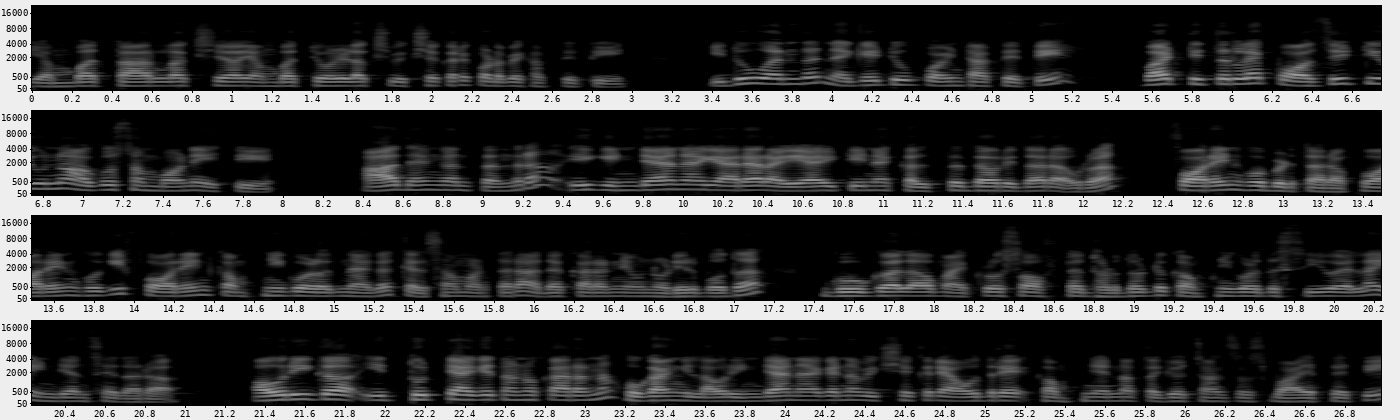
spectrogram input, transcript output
ಎಂಬತ್ತಾರು ಲಕ್ಷ, ಎಂಬತ್ತೇಳು ಲಕ್ಷ ವೀಕ್ಷಕರೇ ಕೊಡಬೇಕಾಗ್ತೈತಿ. ಇದು ಒಂದು ನೆಗೆಟಿವ್ ಪಾಯಿಂಟ್ ಆಗ್ತೈತಿ. ಬಟ್ ಇದ್ರಲ್ಲೇ ಪಾಸಿಟಿವ್ನು ಆಗೋ ಸಂಭಾವನೆ ಐತಿ. ಅದು ಹೆಂಗಂತಂದ್ರೆ ಈಗ ಇಂಡಿಯಾನಾಗ ಯಾರ್ಯಾರು ಐ ಐ ಟಿನಾಗ ಕಲ್ತದವ್ರು ಇದ್ದಾರೆ ಅವ್ರು ಫಾರಿನ್ಗೆ ಹೋಗ್ಬಿಡ್ತಾರೆ. ಫಾರಿನ್ಗೆ ಹೋಗಿ ಫಾರಿನ್ ಕಂಪ್ನಿಗಳನ್ನಾಗ ಕೆಲಸ ಮಾಡ್ತಾರೆ. ಅದ ಕಾರಣ ನೀವು ನೋಡಿರ್ಬೋದು ಗೂಗಲ್ ಮೈಕ್ರೋಸಾಫ್ಟ್ ದೊಡ್ಡ ದೊಡ್ಡ ಕಂಪ್ನಿಗಳದ್ದು ಸಿ ಯು ಎಲ್ಲ ಇಂಡಿಯನ್ಸ್ ಇದ್ದಾರೆ ಅವ್ರೀಗ ಇದು ತುಟ್ಟಿ ಆಗೈತೆ ಅನ್ನೋ ಕಾರಣ ಹೋಗಂಗಿಲ್ಲ. ಅವ್ರು ಇಂಡಿಯಾನಾಗನ ವೀಕ್ಷಕರು ಯಾವುದೇ ಕಂಪ್ನಿಯನ್ನು ತೆಗಿಯೋ ಚಾನ್ಸಸ್ ಭಾಳ ಇರ್ತೈತಿ.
